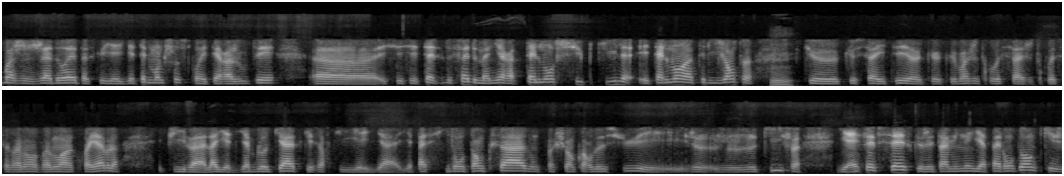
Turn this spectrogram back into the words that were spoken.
Moi, adoré parce qu'il y, y a tellement de choses qui ont été rajoutées euh, et c'est- fait de manière tellement subtile et tellement intelligente Hmm. que, que ça a été euh, que, que moi j'ai trouvé ça j'ai trouvé ça vraiment vraiment incroyable et puis bah là il y a Diablo 4 qui est sorti il y a, pas si longtemps que ça donc moi je suis encore dessus et je, je, je kiffe il y a FF16 que j'ai terminé il y a pas longtemps qui est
